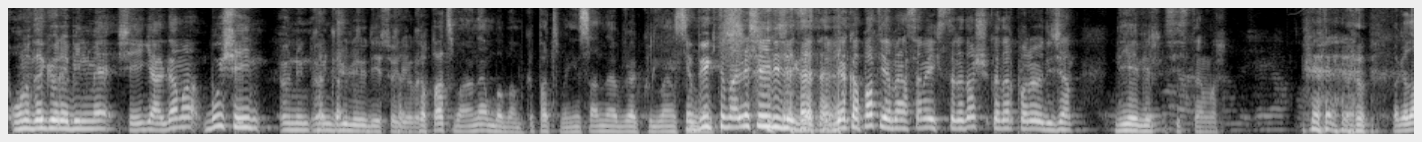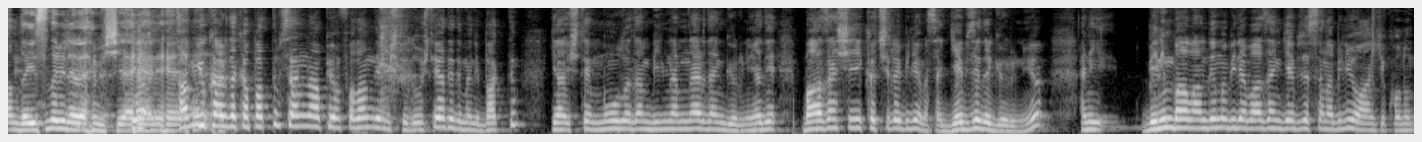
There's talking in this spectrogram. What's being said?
onu da görebilme şeyi geldi ama bu şeyin önün öncülüğü diye söylüyorlar. kapatma anam babam kapatma insanlar bırak kullansın. Ya büyük ihtimalle şey diyecek zaten. Ya kapat ya ben sana ekstradan şu kadar para ödeyeceğim diye bir sistem var. Bak adam dayısına bile vermiş ya. Ya yani. tam yukarıda kapattım sen ne yapıyorsun falan demişti Doğuş'ta. Ya dedim hani baktım ya işte Muğla'dan bilmem nereden görünüyor. Hadi bazen şeyi kaçırabiliyor mesela Gebze de görünüyor. Hani benim bağlandığımı bile bazen Gebze sanabiliyor o anki konum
